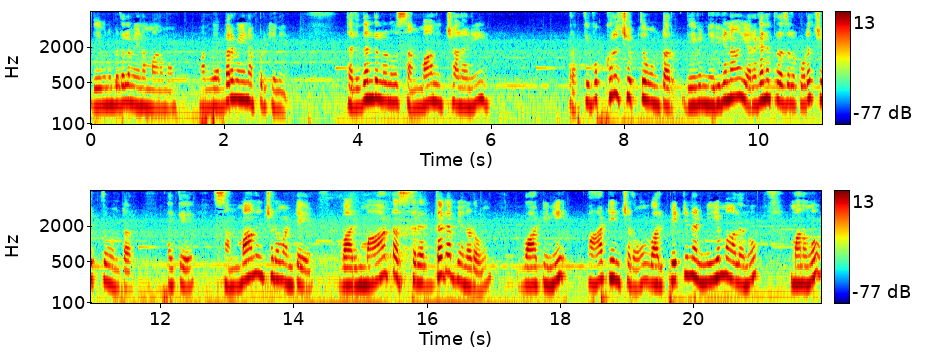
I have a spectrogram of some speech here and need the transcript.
దేవుని బిడలమైన మనము మనం ఎవ్వరమైనప్పటికీ తల్లిదండ్రులను సన్మానించాలని ప్రతి ఒక్కరూ చెప్తూ ఉంటారు. దేవుని ఎరిగిన ఎరగని ప్రజలు కూడా చెప్తూ ఉంటారు. అయితే సన్మానించడం అంటే వారి మాట శ్రద్ధగా వినడం వాటిని పాటించడం వారు పెట్టిన నియమాలను మనము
